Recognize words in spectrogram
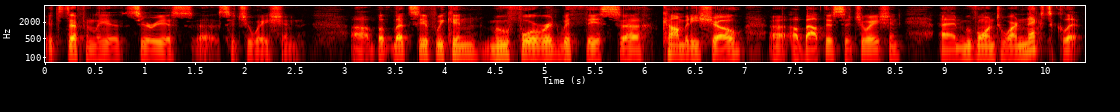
It's definitely a serious uh, situation. Uh, but let's see if we can move forward with this uh, comedy show uh, about this situation and move on to our next clip.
